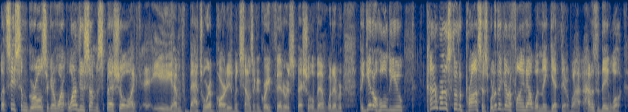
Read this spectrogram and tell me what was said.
let's say some girls are going to want, want to do something special, like eh, you have them for bachelorette parties, which sounds like a great fit, or a special event, whatever. They get a hold of you. Kind of run us through the process. What are they going to find out when they get there? How does the day look?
